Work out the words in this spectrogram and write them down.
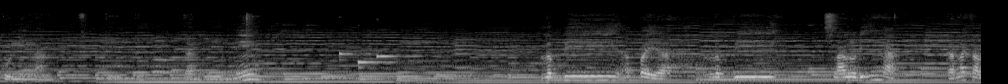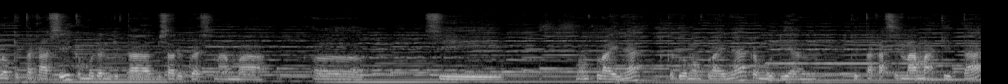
kuningan seperti itu. Dan ini lebih apa ya lebih selalu diingat. Karena kalau kita kasih kemudian kita bisa request nama uh, si mempelainya kedua mempelainya kemudian kita kasih nama kita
